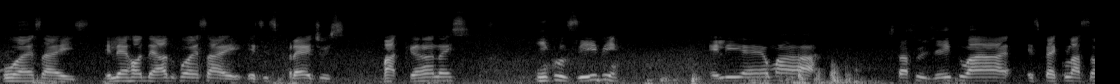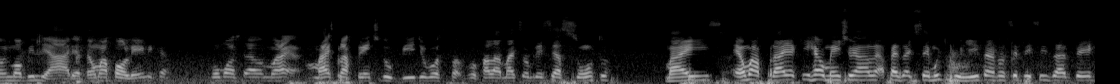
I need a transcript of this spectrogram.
por essas, ele é rodeado por essas, esses prédios bacanas, inclusive ele é uma está sujeito à especulação imobiliária, então uma polêmica. Vou mostrar mais, para frente do vídeo, vou, vou falar mais sobre esse assunto. Mas é uma praia que realmente, apesar de ser muito bonita, você precisa ter,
